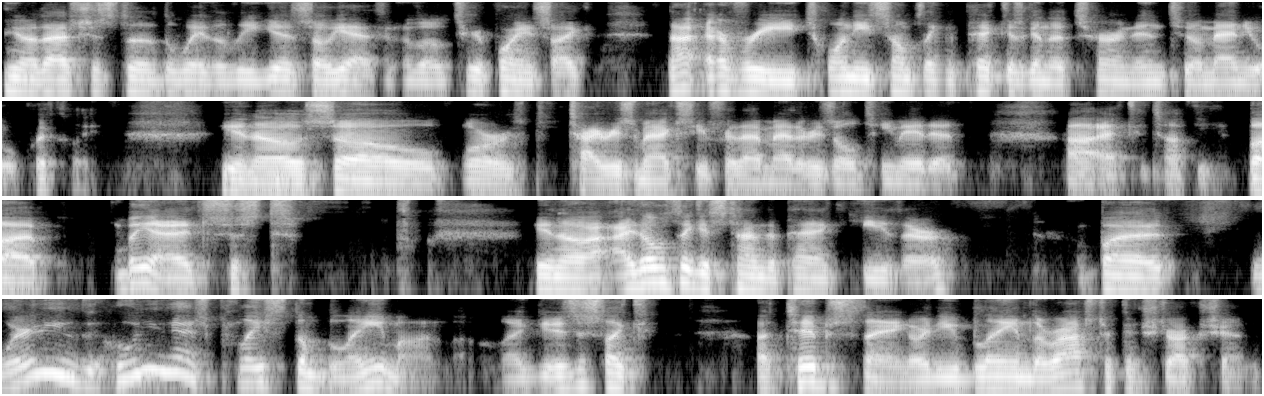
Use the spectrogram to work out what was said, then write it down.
you know that's just the, the way the league is so yeah to your point it's like not every 20 something pick is going to turn into Immanuel Quickley, you know mm-hmm. so or Tyrese Maxey for that matter his old teammate at, uh, at Kentucky but but yeah it's just you know I don't think it's time to panic either but where do you who do you guys place the blame on though like is this like a Thibs thing, or do you blame the roster construction,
